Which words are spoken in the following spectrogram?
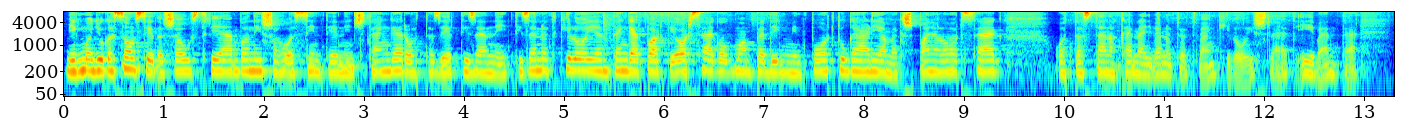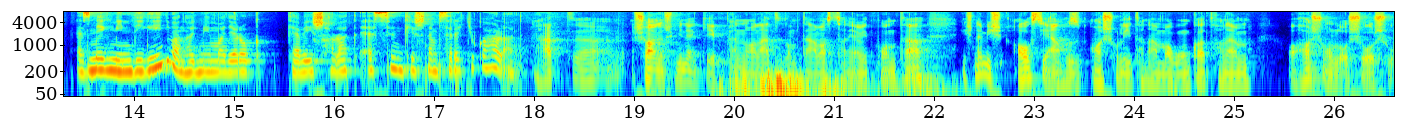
míg mondjuk a szomszédos Ausztriában is, ahol szintén nincs tenger, ott azért 14-15 kiló, ilyen tengerparti országokban pedig, mint Portugália, meg Spanyolország, ott aztán akár 45-50 kiló is lehet évente. Ez még mindig így van, hogy mi magyarok kevés halat eszünk, és nem szeretjük a halat? Hát sajnos mindenképpen alá tudom támasztani, amit mondtál, és nem is Ausztriához hasonlítanám magunkat, hanem a hasonló sorsú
